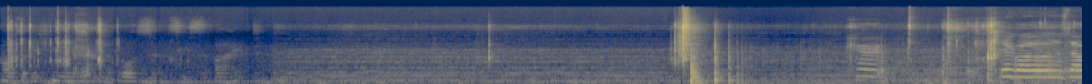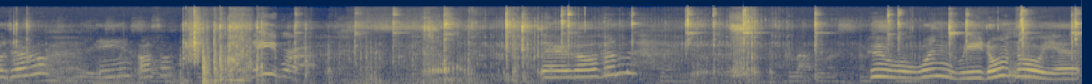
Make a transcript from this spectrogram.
part of a human man that was Xerxes survived. Okay. There goes L-Drago. And also Libra. There go them. Who will win? We don't know yet.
